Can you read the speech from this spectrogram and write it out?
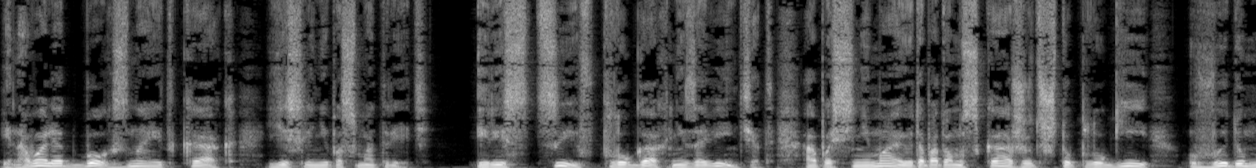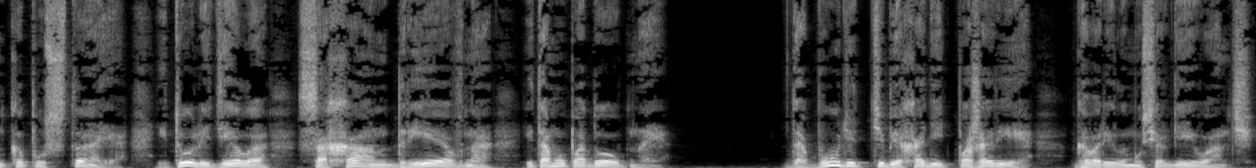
и навалят бог знает как, если не посмотреть и резцы в плугах не завинтят, а поснимают, а потом скажут, что плуги — выдумка пустая, и то ли дело Саха Андреевна и тому подобное. «Да будет тебе ходить по жаре», — говорил ему Сергей Иванович.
